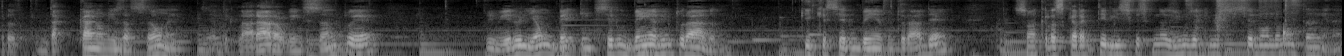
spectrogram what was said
pra, da canonização, né? Declarar alguém santo é primeiro ele é um bem, tem que ser um bem-aventurado. Né? O que é ser um bem-aventurado? É são aquelas características que nós vimos aqui no Sermão da Montanha, né?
